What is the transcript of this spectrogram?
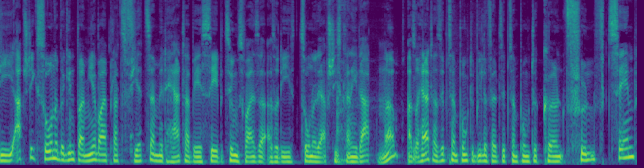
Die Abstiegszone beginnt bei mir bei Platz 14 mit Hertha BSC, beziehungsweise also die Zone der Abstiegskandidaten. Ne? Also Hertha 17 Punkte, Bielefeld 17 Punkte, Köln 15,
